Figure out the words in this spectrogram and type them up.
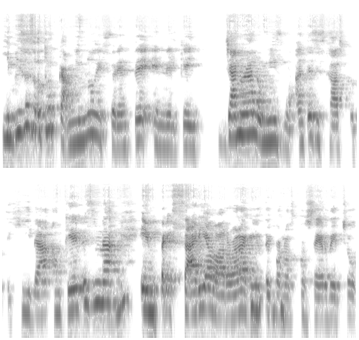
y empiezas otro camino diferente en el que ya no era lo mismo, antes estabas protegida, aunque eres una empresaria bárbara que yo te conozco ser, de hecho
